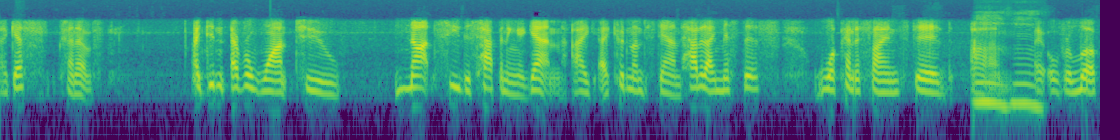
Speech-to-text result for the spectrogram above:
I guess, kind of. I didn't ever want to not see this happening again. I, I couldn't understand how did I miss this? what kind of signs did um, mm-hmm. I overlook?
